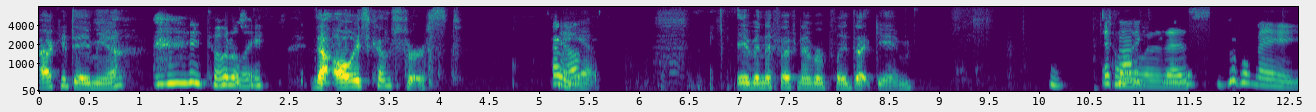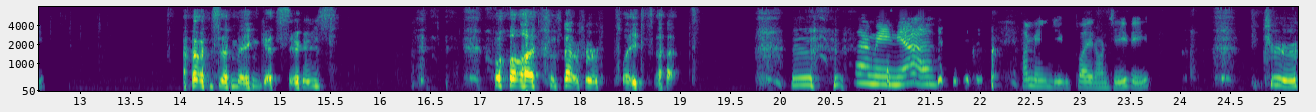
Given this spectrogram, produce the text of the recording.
Academia, totally. that always comes first, Oh, Yep. yes. even if I've never played that game. It's Totally not what it is. May. Oh, it's a manga series. well, I've never played that. I mean, yeah. I mean, you can play it on TV. True.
